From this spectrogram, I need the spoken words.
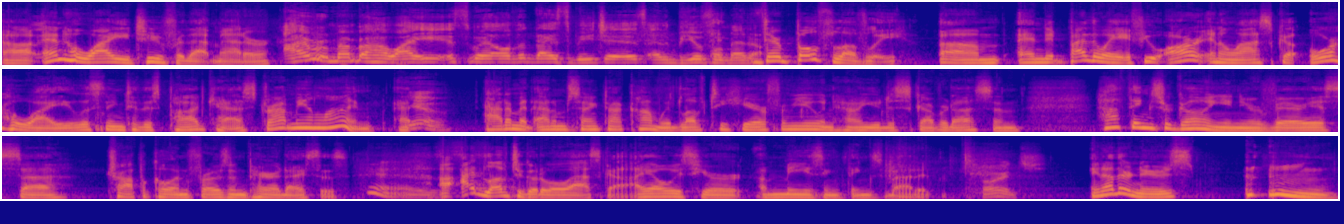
uh, and Hawaii too, for that matter. I remember Hawaii. It's where all the nice beaches and beautiful men are. They're both lovely. Um, and it, by the way, if you are in Alaska or Hawaii listening to this podcast, drop me a line at Yeah. adam at adamsank.com. We'd love to hear from you and how you discovered us and how things are going in your various uh, tropical and frozen paradises. Yes. I- I'd love to go to Alaska. I always hear amazing things about it. George. In other news,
